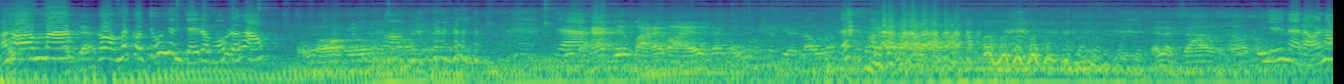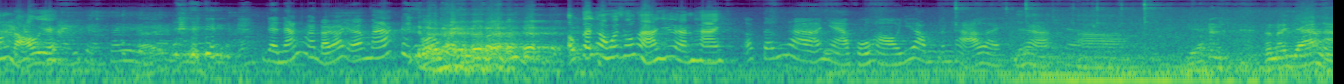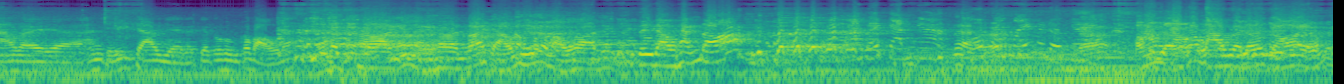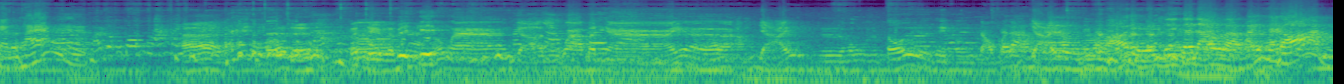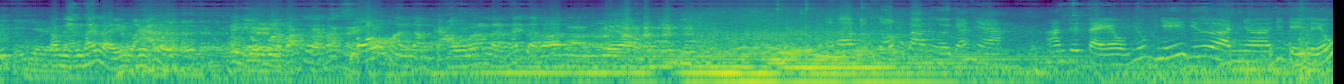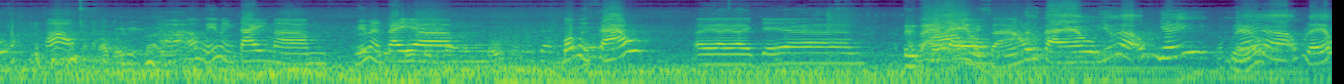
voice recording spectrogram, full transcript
Ở hôm à, cô mấy cô chú với anh chị đồ ngủ được không Ngủ ngon luôn. ngon dạ hát thiếu bài hai bài nó ngủ về lâu lắm. Để làm sao? Ừ, cũng như này đội nón độ vậy trời nắng nó đợi đó giờ nó mát. Út tấn không có xuống hả? Với anh hai. Ốc tính à, ở nhà phụ hồ với ông anh thợ rồi. Vậy hả? À, dạ nó nói giá nào rồi à, anh chỉ sao về là cho cô hương có bầu đó. Thôi cái này hơn nói chào không có bầu à, đi, đi đầu tháng đó. Anh phải canh nha. Bốn tháng mấy mới được nha. Dạ. không Không cần có bầu là được rồi không cần tháng. À, để Bên truyền là biết kiếm Hôm qua chợ thì qua bên nhà ấy ẩm giải hôm tối thì còn chồng cái ẩm giải luôn nhưng thì đi tới đâu là thấy cái đó công nhận thấy là hiệu quả luôn cái vụ mà bắt bắt số mà làm cầu đó là thấy là hơn ghê bắt số có ba người cả nhà anh Tư Tèo với Út Nhí với anh với chị Liễu phải không Ở Nguyễn miền Tây. ở Nguyễn Miền Tây mà Nguyễn Miền Tây uh, 46 rồi ờ, chị ờ, tư tèo. Tèo. 16 tư tèo với à, út nhí. Với Liễu. à, út liễu.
